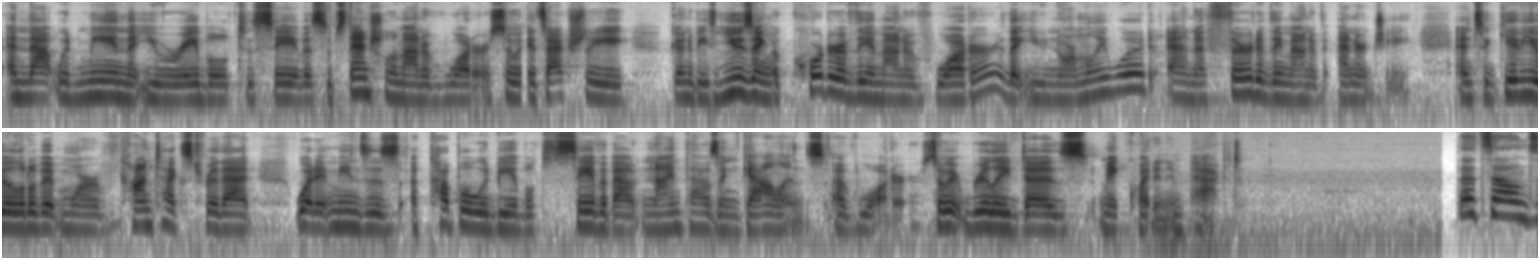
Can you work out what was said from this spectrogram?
and that would mean that you were able to save a substantial amount of water. So it's actually going to be using a quarter of the amount of water that you normally would and a third of the amount of energy. And to give you a little bit more context for that, what it means is a couple would be able to save about 9,000 gallons of water. So it really does make quite an impact. That sounds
